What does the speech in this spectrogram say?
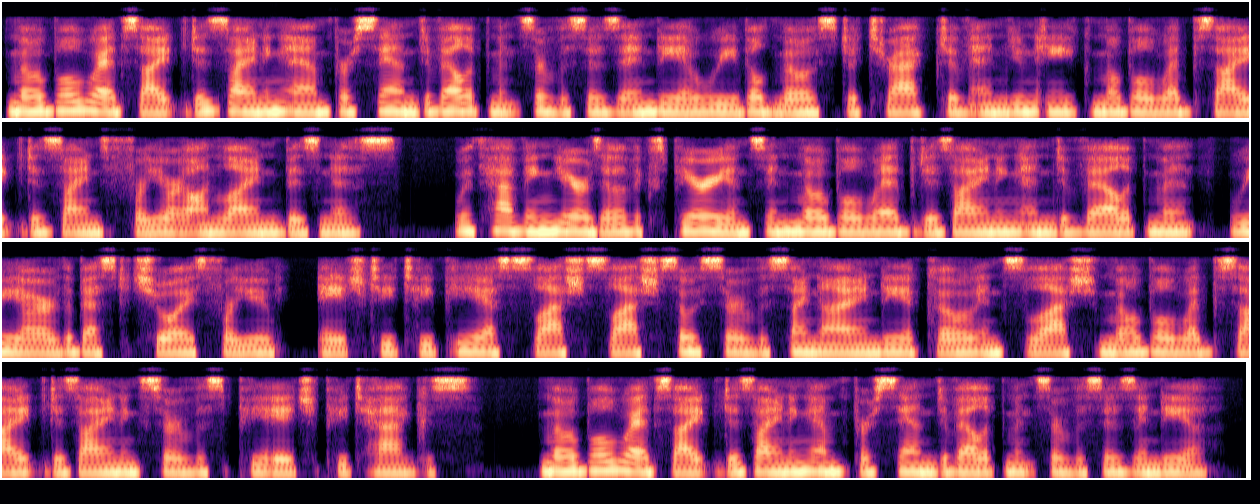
Mobile website designing ampersand development services India. We build most attractive and unique mobile website designs for your online business. With having years of experience in mobile web designing and development, we are the best choice for you. https slash slash so service in India co in slash mobile website designing service php tags. Mobile website designing ampersand development services India.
